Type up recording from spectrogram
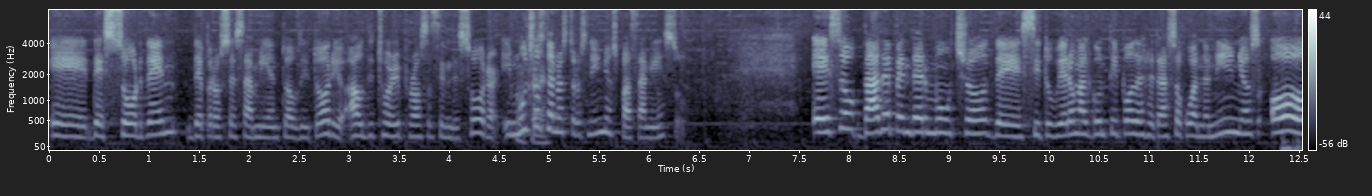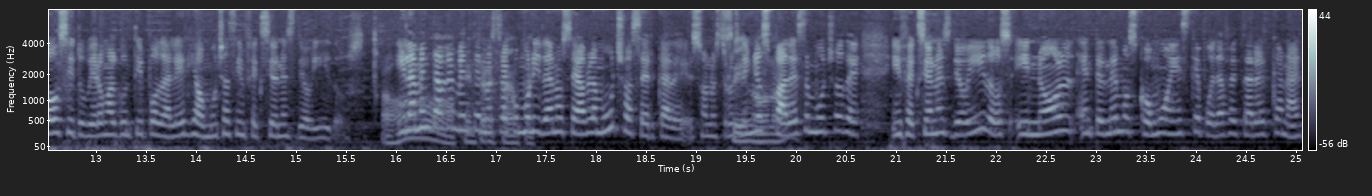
eh, desorden de procesamiento auditorio, auditory processing disorder, y muchos de nuestros niños pasan eso. Eso va a depender mucho de si tuvieron algún tipo de retraso cuando niños o si tuvieron algún tipo de alergia o muchas infecciones de oídos. Oh, y lamentablemente en nuestra comunidad no se habla mucho acerca de eso. Nuestros Sí, niños no, no. padecen mucho de infecciones de oídos y no entendemos cómo es que puede afectar el canal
